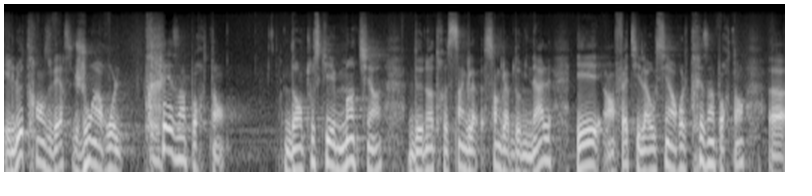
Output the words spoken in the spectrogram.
Et le transverse joue un rôle très important dans tout ce qui est maintien de notre sangle, abdominale et en fait il a aussi un rôle très important euh,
